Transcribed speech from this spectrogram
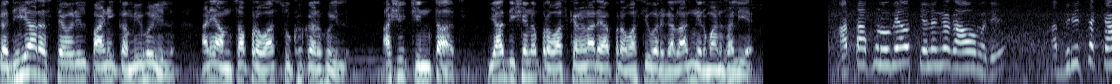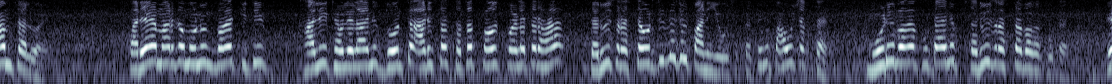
कधी या रस्त्यावरील पाणी कमी होईल आणि आमचा प्रवास सुखकर होईल अशी चिंताच या दिशेनं प्रवास करणाऱ्या प्रवासी वर्गाला निर्माण झाली आहे. आता आपण उभे आहोत तेलंगा गावामध्ये. ब्रिजचं काम चालू आहे. पर्याय मार्ग म्हणून बघा किती खाली ठेवलेला आहे आणि दोन ते अडीच तास सतत पाऊस पडला तर हा सर्व्हिस रस्त्यावरती देखील पाणी येऊ शकतं. तुम्ही पाहू शकताय. मोडी बघा कुठं आहे आणि सर्व्हिस रस्ता बघा कुठं आहे. हे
